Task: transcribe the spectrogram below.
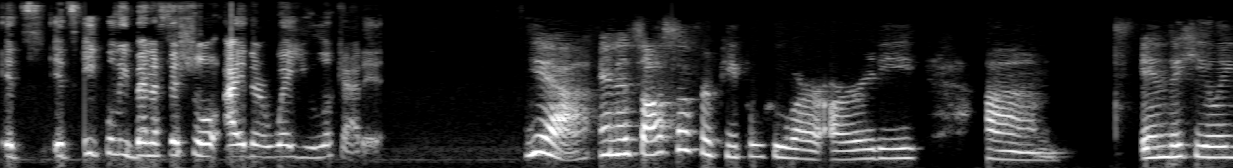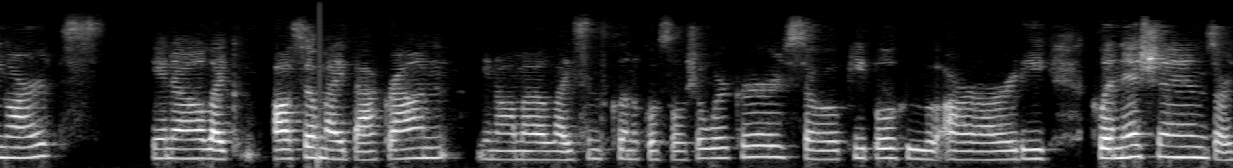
it's it's equally beneficial either way you look at it. Yeah and it's also for people who are already um, in the healing arts you know like also my background you know i'm a licensed clinical social worker so people who are already clinicians or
